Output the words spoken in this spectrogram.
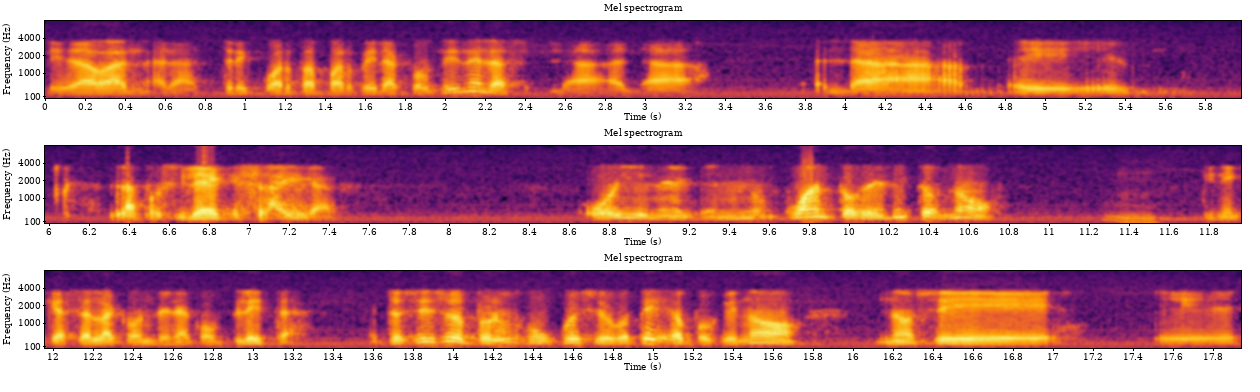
les daban a las tres cuartas partes de la condena la, la, la, eh, la posibilidad de que salgan. Hoy en, en unos cuantos delitos no. Mm. Tienen que hacer la condena completa. Entonces eso produce un juicio de botella porque no, no se... Eh,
